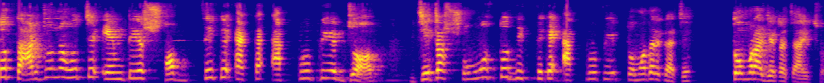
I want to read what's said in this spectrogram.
তো তার জন্য হচ্ছে এমটিএস সব থেকে একটা অ্যাপ্রোপ্রিয়েট জব যেটা সমস্ত দিক থেকে অ্যাপ্রোপ্রিয়েট তোমাদের কাছে, তোমরা যেটা চাইছো।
